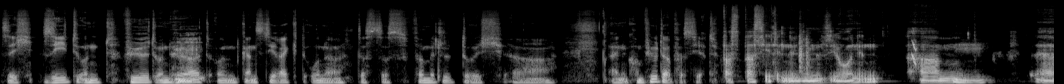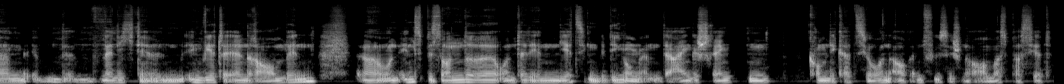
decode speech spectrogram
sich sieht und fühlt und hört mhm. und ganz direkt, ohne dass das vermittelt durch äh, einen Computer passiert. Was passiert in den Dimensionen? Ähm, mhm. Ähm, wenn ich den, im virtuellen Raum bin äh, und insbesondere unter den jetzigen Bedingungen der eingeschränkten Kommunikation auch im physischen Raum, was passiert?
